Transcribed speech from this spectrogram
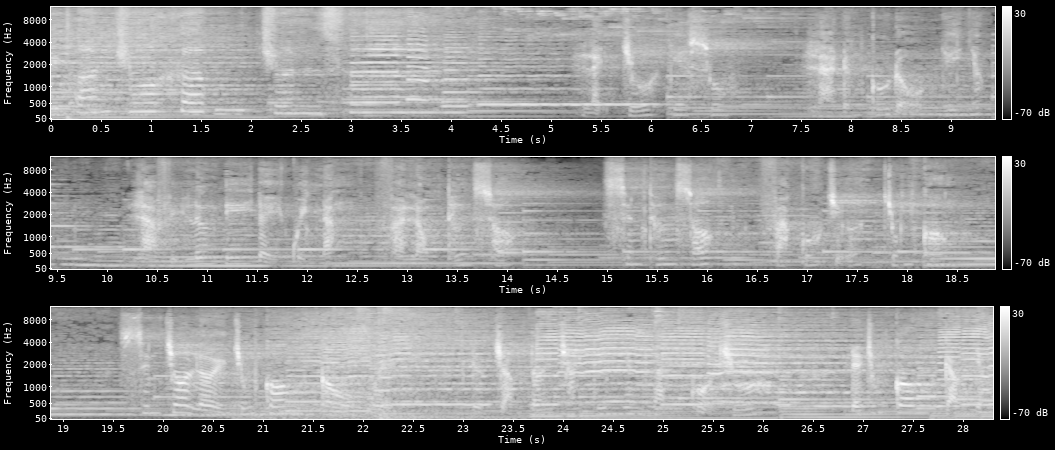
bình an cho khắp trần gian. Chúa Giêsu là đấng cứu độ duy nhất, là vị lương y đầy quyền năng và lòng thương xót. Xin thương xót và cứu chữa chúng con. Xin cho lời chúng con cầu nguyện được chạm tới trái tim nhân lành của Chúa, để chúng con cảm nhận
